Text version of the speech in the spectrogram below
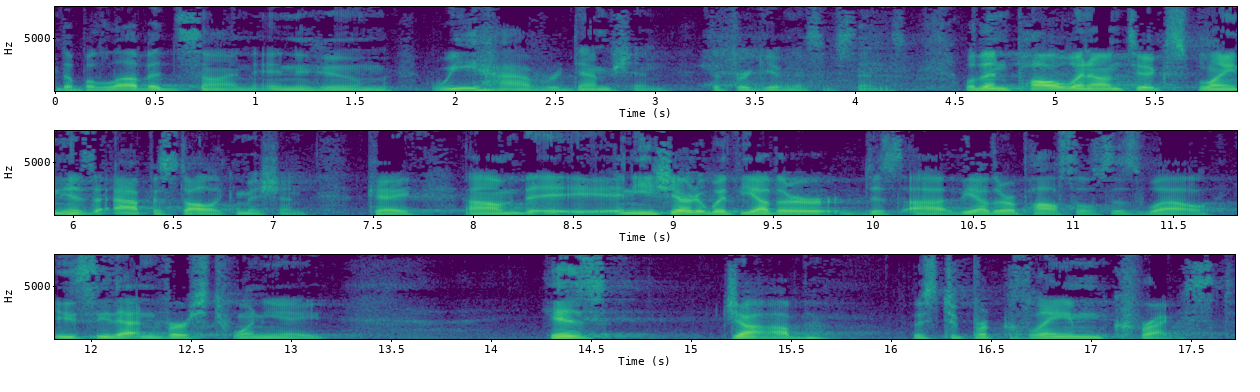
The beloved Son in whom we have redemption, the forgiveness of sins. Well, then Paul went on to explain his apostolic mission. Okay, um, and he shared it with the other uh, the other apostles as well. You see that in verse twenty eight. His job was to proclaim Christ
